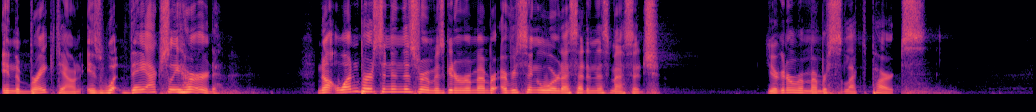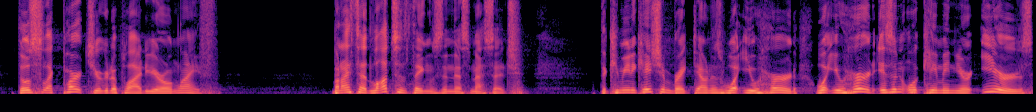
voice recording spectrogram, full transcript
in the breakdown, is what they actually heard. Not one person in this room is going to remember every single word I said in this message you're going to remember select parts. Those select parts you're going to apply to your own life. But I said lots of things in this message. The communication breakdown is what you heard. What you heard isn't what came in your ears,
